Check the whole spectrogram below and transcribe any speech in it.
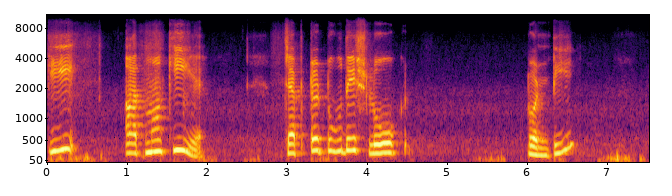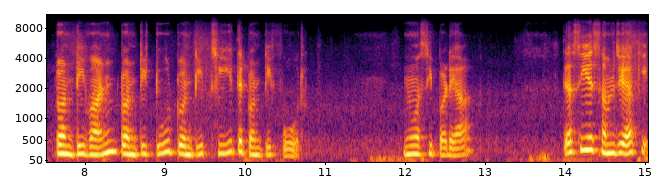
ਕਿ ਆਤਮਾ ਕੀ ਹੈ? ਚੈਪਟਰ 2 ਦੇ ਸ਼ਲੋਕ 20 21 22 23 ਤੇ 24 ਨੂੰ ਅਸੀਂ ਪੜਿਆ ਤੇ ਅਸੀਂ ਇਹ ਸਮਝਿਆ ਕਿ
